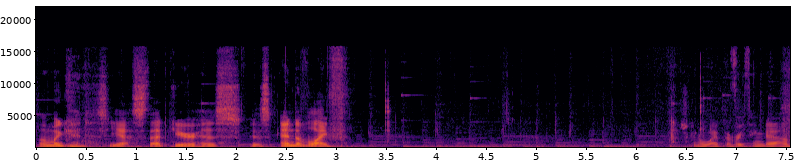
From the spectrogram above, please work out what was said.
Oh my goodness, yes, that gear has is end of life. Just gonna wipe everything down.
